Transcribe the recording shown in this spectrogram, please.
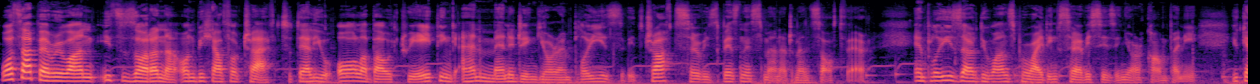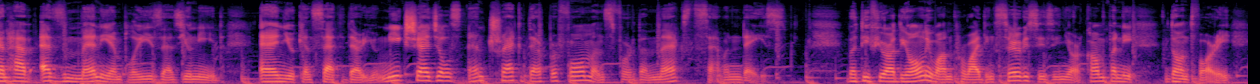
What's up everyone, it's Zorana on behalf of Trafft to tell you all about creating and managing your employees with Trafft Service Business Management software. Employees are the ones providing services in your company. You can have as many employees as you need and you can set their unique schedules and track their performance for the next 7 days. But if you are the only one providing services in your company, don't worry.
